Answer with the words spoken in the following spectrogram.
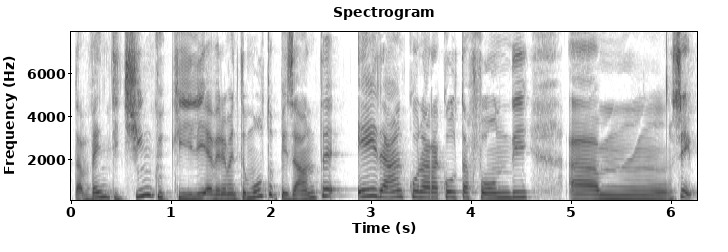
da 25 kg, è veramente molto pesante ed anche una raccolta fondi um, sì,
